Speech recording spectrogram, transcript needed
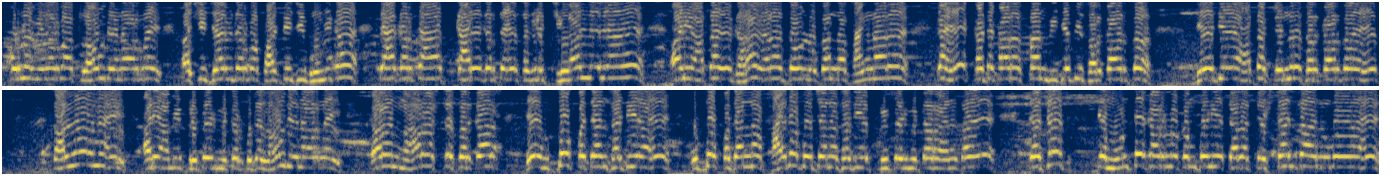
पूर्ण विदर्भात लावू देणार नाही अशी जय विदर्भ पार्टीची भूमिका आहे. त्याकरता आज कार्यकर्ते हे सगळे चिंगाळलेले आहे आणि आता हे घराघरात जाऊन लोकांना सांगणार आहे का हे कटकारस्थान बीजेपी सरकारचं जे जे आता केंद्र सरकारचं हे चालणार नाही आणि आम्ही प्रीपेड मीटर कुठे लावू देणार नाही कारण महाराष्ट्र सरकार हे उद्योगपत्यांसाठी आहे. उद्योगपत्यांना फायदा पोहोचवण्यासाठी हे प्रीपेड मीटर आणत आहे. त्याच्यात जे मोंटे कार्लो कंपनी आहे त्याला टेक्स्टाईलचा अनुभव आहे.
